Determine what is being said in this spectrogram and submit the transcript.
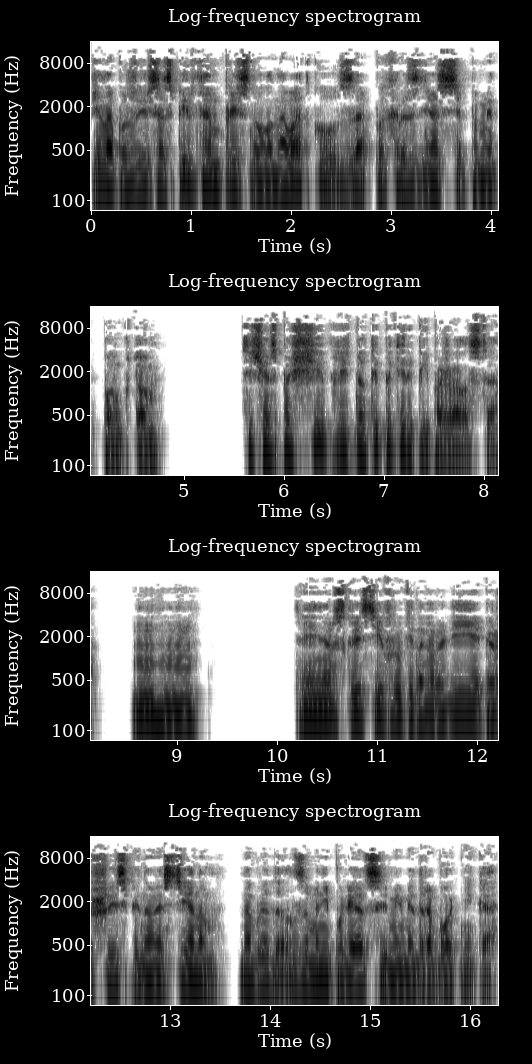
Взяла пузырь со спиртом, плеснула на ватку, запах разнесся по медпункту. — Сейчас пощиплет, но ты потерпи, пожалуйста. — Угу. Тренер, скрестив руки на груди и опершись спиной о стену, наблюдал за манипуляциями медработника.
